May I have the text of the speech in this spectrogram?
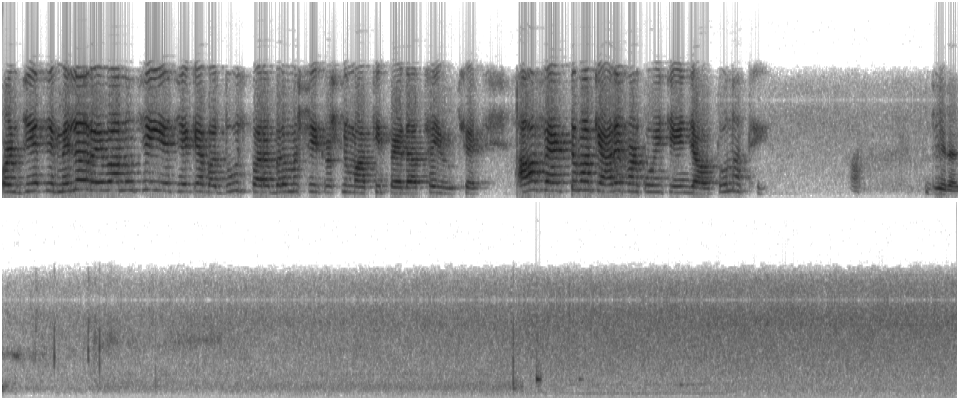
પણ જે સિમિલર રહેવાનું છે એ છે કે આ બધું જ પરબ્રહ્મ શ્રી કૃષ્ણમાંથી પેદા થયું છે. આ ફેક્ટમાં ક્યારે પણ કોઈ ચેન્જ આવતું નથી. જી રાજા હમ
